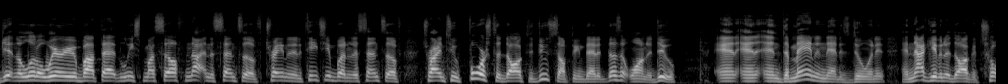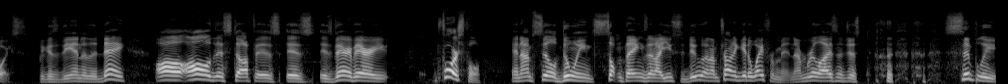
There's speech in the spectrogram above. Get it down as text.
getting a little weary about that leash myself, not in the sense of training and teaching, but in the sense of trying to force the dog to do something that it doesn't want to do. And, and, and demanding that it's doing it and not giving the dog a choice. Because at the end of the day, all, all of this stuff is, is, is very, very forceful and I'm still doing some things that I used to do and I'm trying to get away from it. And I'm realizing just simply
